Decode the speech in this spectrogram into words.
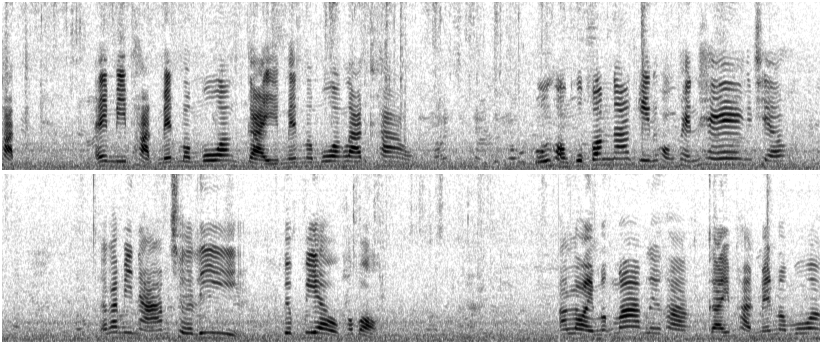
ผัด ไอ้มีผัดเม็ดมะม่วง ไก่เม็ดมะม่วงราดข้าวอุ้ยของครูป้อมน่ากินของเพนแห้งเชียว แล้วก็มีน้ำเชอร์รี่ เปรี้ยวๆเขาบอก อร่อยมากๆเลยค่ะ ไก่ผัดเม็ดมะม่วง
